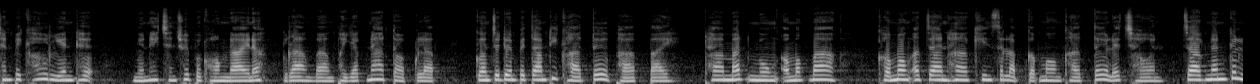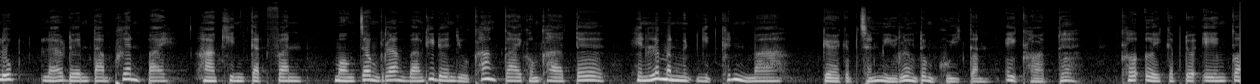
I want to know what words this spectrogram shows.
ฉันไปเข้าเรียนเถอะ งั้นให้ฉันช่วยประคองนายนะ ร่างบางพยักหน้าตอบกลับ ก่อนจะเดินไปตามที่คาร์เตอร์พาไป ทามัดงงเอามากๆ เขามองอาจารย์ฮาคินสลับกับมองคาร์เตอร์และชอน จากนั้นก็ลุกแล้วเดินตามเพื่อนไป ฮาคินกัดฟัน มองจ้องร่างบางที่เดินอยู่ข้างกายของคาร์เตอร์ เห็นแล้วมันหงุดหงิดขึ้นมา แกกับฉันมีเรื่องต้องคุยกัน ไอ้คาร์เตอร์ เขาเอ่ยกับตัวเองก่อน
